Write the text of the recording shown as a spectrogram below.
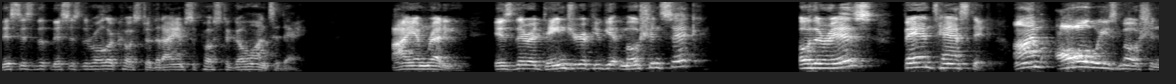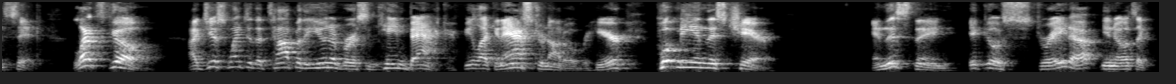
This is the this is the roller coaster that I am supposed to go on today. I am ready. Is there a danger if you get motion sick? Oh, there is? Fantastic. I'm always motion sick. Let's go. I just went to the top of the universe and came back. I feel like an astronaut over here. Put me in this chair. And this thing, it goes straight up, you know, it's like,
